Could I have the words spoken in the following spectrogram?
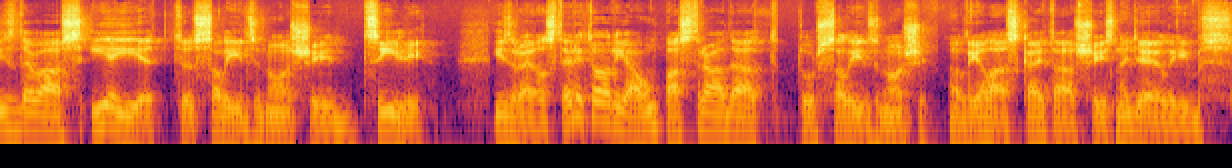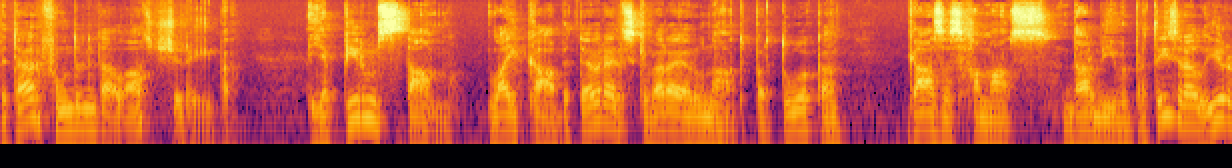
izdevās ieiet salīdzinoši dziļi Izraels teritorijā un pastrādāt tur salīdzinoši lielā skaitā šīs neģēlības. Bet tā ir fundamentāla atšķirība. Ja pirms tam, lai kā, bet teorētiski varēja runāt par to, ka Gāzes Hamas darbība pret Izraelu ir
